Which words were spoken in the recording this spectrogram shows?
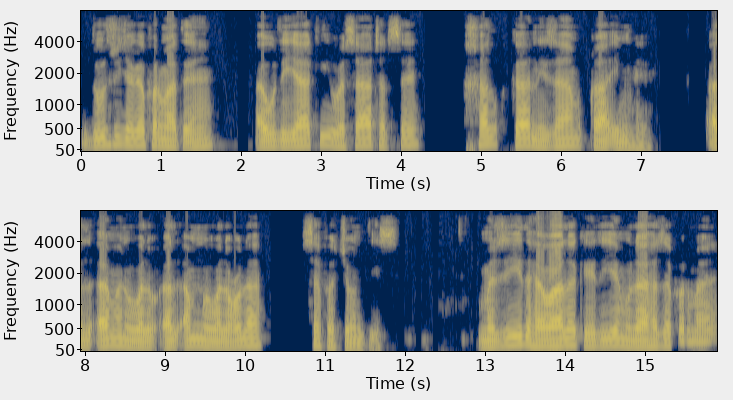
دوسری جگہ فرماتے ہیں اولیاء کی وساطت سے خلق کا نظام قائم ہے۔ الامن الامن والعلا، صفحہ چونتیس۔ مزید حوالہ کے لیے ملاحظہ فرمائیں،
